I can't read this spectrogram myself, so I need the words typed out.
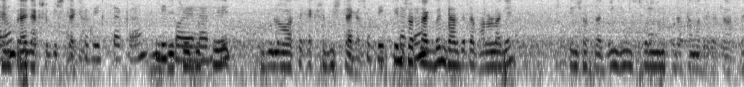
সেম প্রাইস একশো বিশ টাকা। একশো বিশ টাকা। এগুলো আছে একশো বিশ টাকা। 120 স্ক্রিনশট রাখবেন যার যেটা ভালো লাগে স্ক্রিনশট রাখবেন। হিউজ পরিমাণ প্রোডাক্ট আমাদের কাছে আছে।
